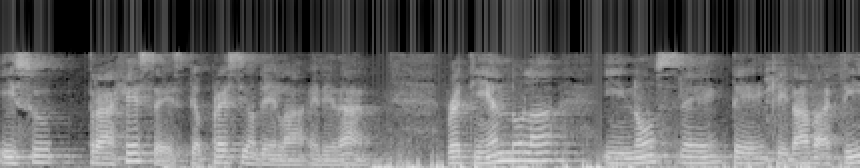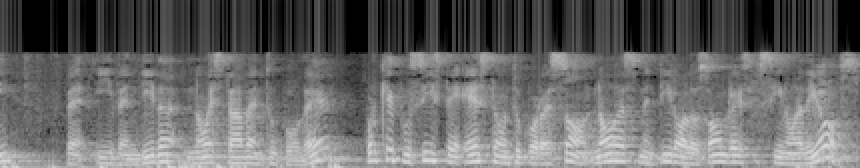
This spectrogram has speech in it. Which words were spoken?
y sustrajeses del precio de la heredad, retiéndola y no se te quedaba a ti y vendida no estaba en tu poder? ¿Por qué pusiste esto en tu corazón? No has mentido a los hombres, sino a Dios.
